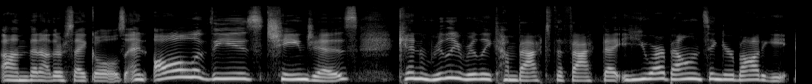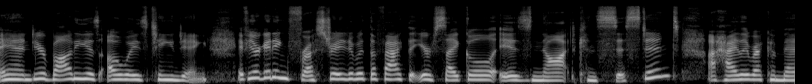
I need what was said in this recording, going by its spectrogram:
um, than other cycles. And all of these changes can really, really come back to the fact that you are balancing your body and your body is always changing. If you're getting frustrated with the fact that your cycle is not consistent, I highly recommend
